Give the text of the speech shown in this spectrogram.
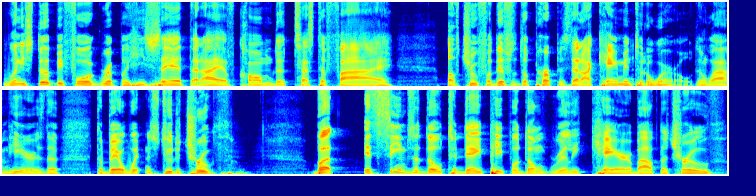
when he stood before Agrippa, he said that I have come to testify of truth. For this is the purpose that I came into the world. And why I'm here is to, to bear witness to the truth. But it seems as though today people don't really care about the truth.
